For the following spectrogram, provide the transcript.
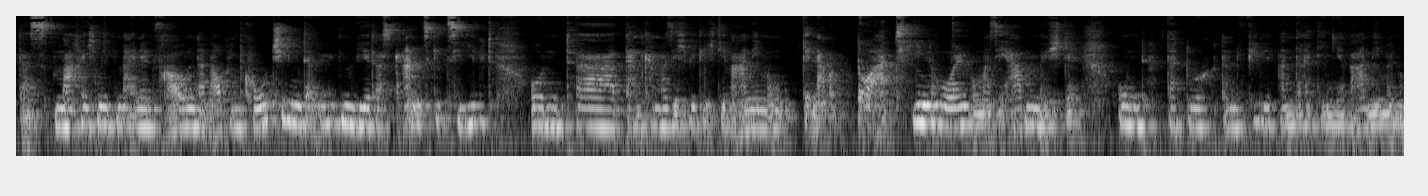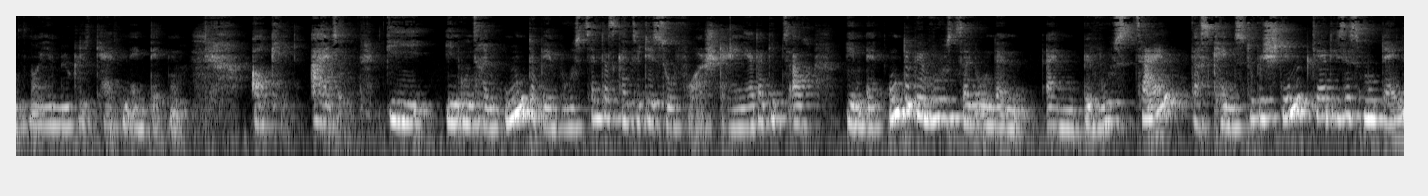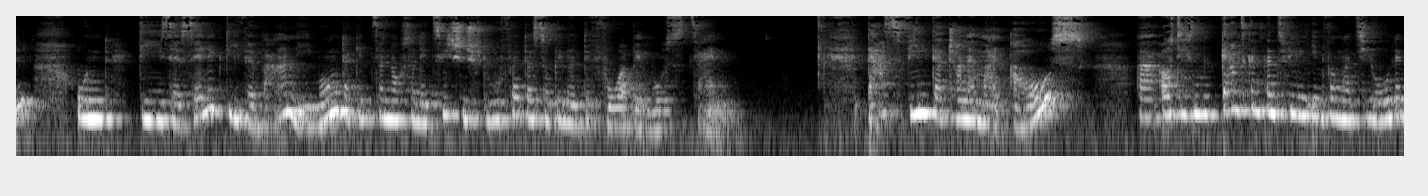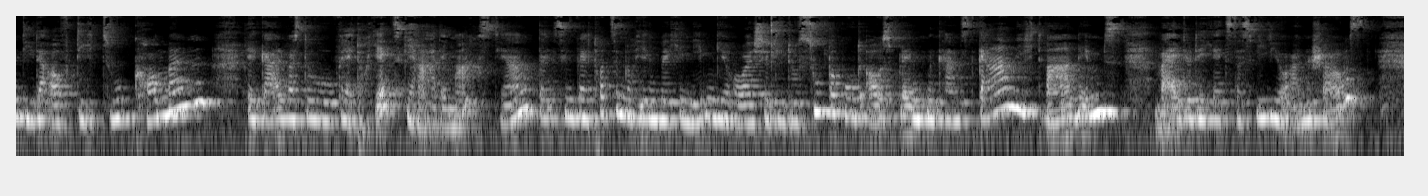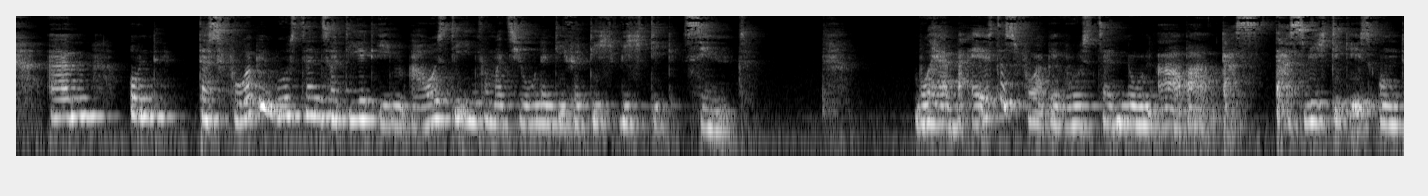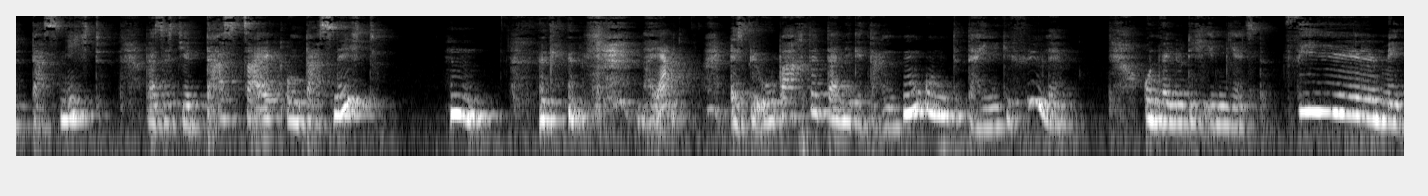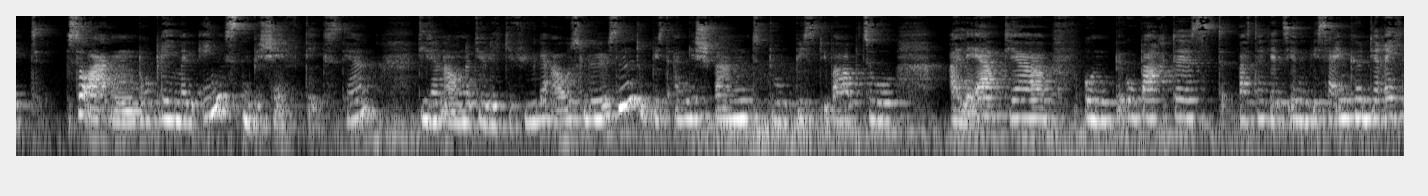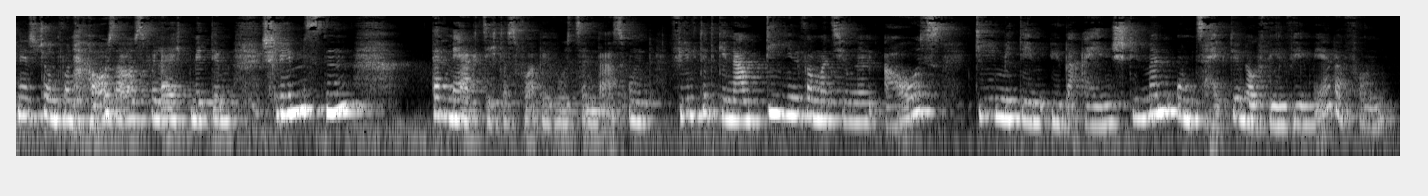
Das mache ich mit meinen Frauen dann auch im Coaching. Da üben wir das ganz gezielt und äh, dann kann man sich wirklich die Wahrnehmung genau dorthin holen, wo man sie haben möchte und dadurch dann viele andere Dinge wahrnehmen und neue Möglichkeiten entdecken. Okay, also die in unserem Unterbewusstsein, das kannst du dir so vorstellen. Ja, da gibt's auch ein Unterbewusstsein und ein, ein Bewusstsein. Das kennst du bestimmt, ja, dieses Modell. Und diese selektive Wahrnehmung, da gibt's dann noch so eine Zwischenstufe, das sogenannte Vorbewusstsein. Das filtert schon einmal aus, aus diesen ganz, ganz, ganz vielen Informationen, die da auf dich zukommen, egal was du vielleicht auch jetzt gerade machst, ja, da sind vielleicht trotzdem noch irgendwelche Nebengeräusche, die du super gut ausblenden kannst, gar nicht wahrnimmst, weil du dir jetzt das Video anschaust. Ähm, und das Vorbewusstsein sortiert eben aus die Informationen, die für dich wichtig sind. Woher weiß das Vorbewusstsein nun aber, dass das wichtig ist und das nicht, dass es dir das zeigt und das nicht? Hm. naja, es beobachtet deine Gedanken und deine Gefühle. Und wenn du dich eben jetzt viel mit Sorgen, Problemen, Ängsten beschäftigst, ja, die dann auch natürlich Gefühle auslösen. Du bist angespannt, du bist überhaupt so alert, ja, und beobachtest, was da jetzt irgendwie sein könnte, rechnest schon von Haus aus vielleicht mit dem Schlimmsten, dann merkt sich das Vorbewusstsein das und filtert genau die Informationen aus, die mit dem übereinstimmen und zeigt dir noch viel, viel mehr davon.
